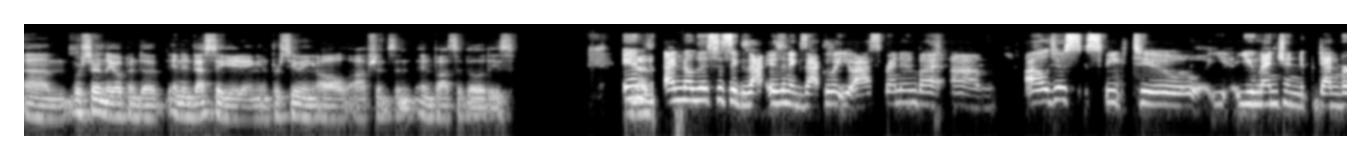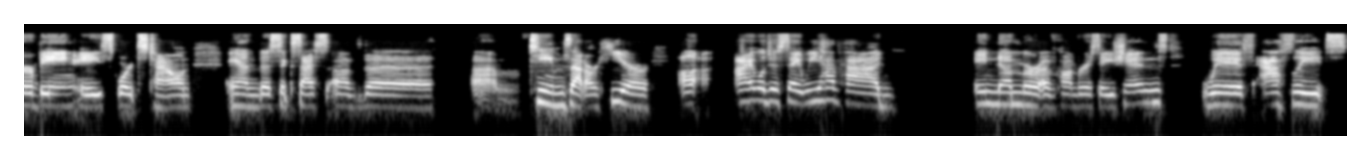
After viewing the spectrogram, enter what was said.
um, we're certainly open to and investigating and pursuing all options and, and possibilities. And, I know this is exact isn't exactly what you asked, Brendan, but um, I'll just speak to you mentioned Denver being a sports town and the success of the um, teams that are here. Uh, I will just say we have had a number of conversations with athletes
